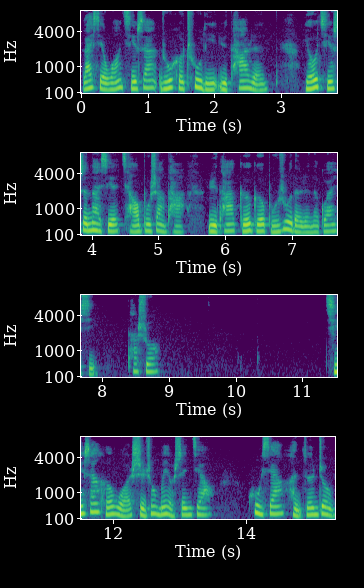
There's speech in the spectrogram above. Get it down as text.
来写王岐山如何处理与他人，尤其是那些瞧不上他、与他格格不入的人的关系。他说：“岐山和我始终没有深交，互相很尊重，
